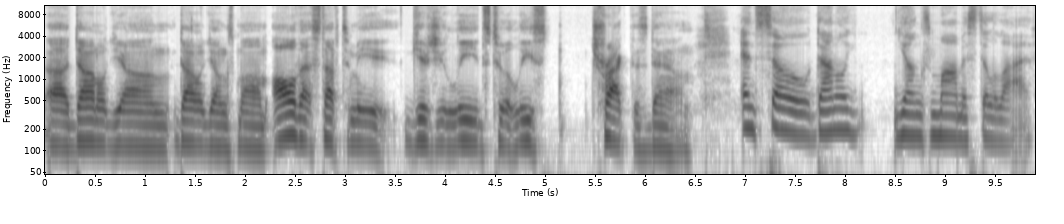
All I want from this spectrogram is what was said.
Uh, Donald Young, Donald Young's mom, all that stuff to me gives you leads to at least track this down. and so Donald Young's mom is still alive.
